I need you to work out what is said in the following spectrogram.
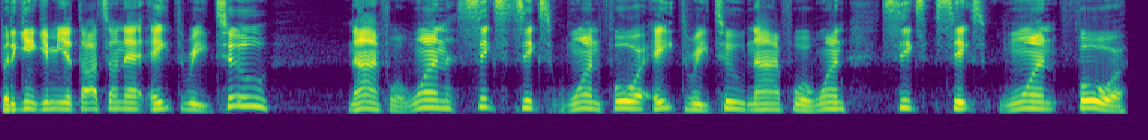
But again, give me your thoughts on that. 832 941 6614. 832 941 6614.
